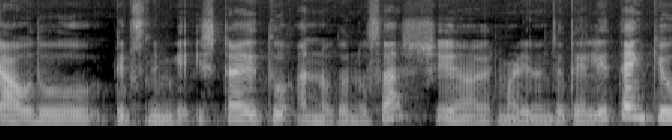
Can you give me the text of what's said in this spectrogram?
ಯಾವುದು ಟಿಪ್ಸ್ ನಿಮಗೆ ಇಷ್ಟ ಆಯಿತು ಅನ್ನೋದನ್ನು ಸಹ ಶೇರ್ ಮಾಡಿ ನನ್ನ ಜೊತೆಯಲ್ಲಿ. ಥ್ಯಾಂಕ್ ಯು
